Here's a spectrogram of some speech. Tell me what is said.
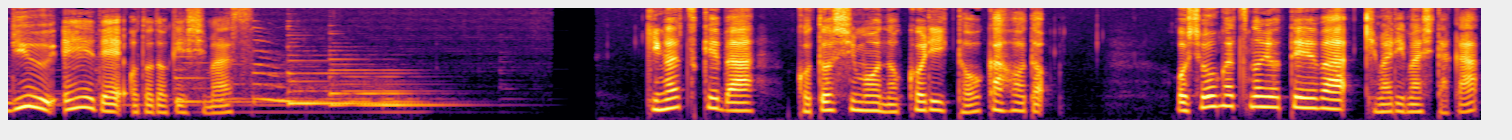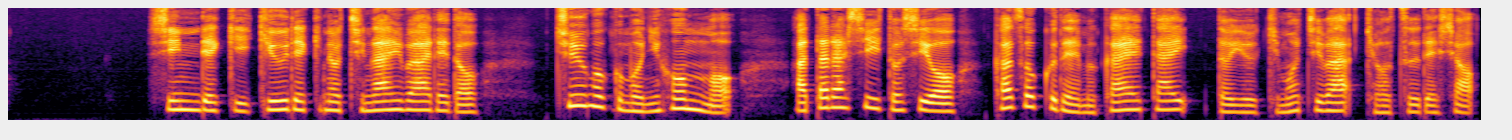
劉英でお届けします。気がつけば今年も残り10日ほど。お正月の予定は決まりましたか？新暦旧暦の違いはあれど中国も日本も新しい年を家族で迎えたいという気持ちは共通でしょう。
